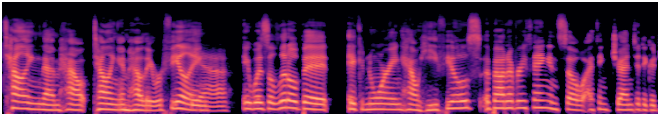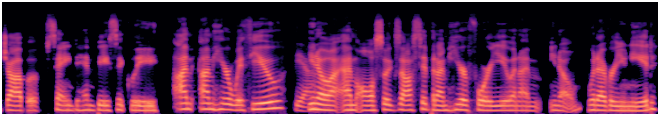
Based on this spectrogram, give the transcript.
telling them how telling him how they were feeling, yeah. it was a little bit ignoring how he feels about everything and so i think jen did a good job of saying to him basically i'm i'm here with you. Yeah. you know i'm also exhausted but i'm here for you and i'm you know whatever you need.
